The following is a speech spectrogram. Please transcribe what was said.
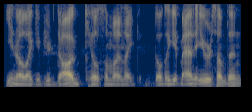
you know, like if your dog kills someone, like, don't they get mad at you or something?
